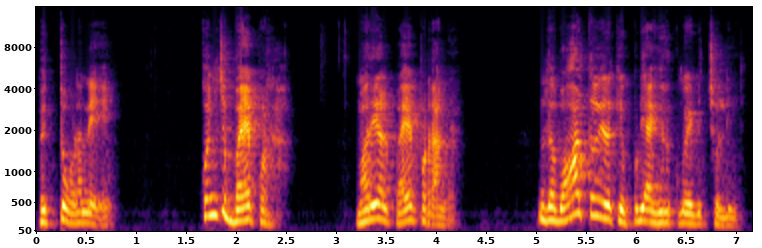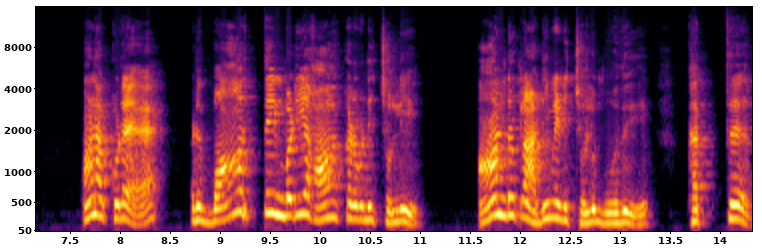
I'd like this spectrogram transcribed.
பெற்ற உடனே கொஞ்சம் பயப்படுறா மரியாள் பயப்படுறாங்க. இந்த வாழ்க்கையில் எனக்கு எப்படியா இருக்குமேன்னு சொல்லி ஆனால் கூட அப்படி வார்த்தையின்படியே ஆகக்கடவுடி சொல்லி ஆண்டுக்கெல்லாம் அடிமையடி சொல்லும்போது கத்தர்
